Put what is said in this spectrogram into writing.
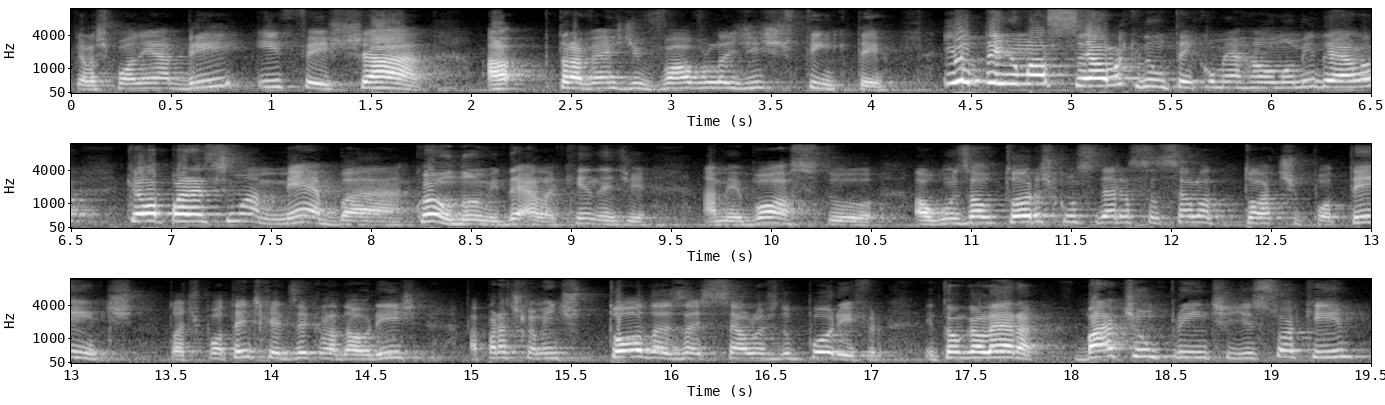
que elas podem abrir e fechar através de válvulas de esfíncter. E eu tenho uma célula, que não tem como errar o nome dela, que ela parece uma ameba. Qual é o nome dela, Kennedy? Amebócito? Alguns autores consideram essa célula totipotente. Totipotente quer dizer que ela dá origem a praticamente todas as células do porífero. Então, galera, bate um print disso aqui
